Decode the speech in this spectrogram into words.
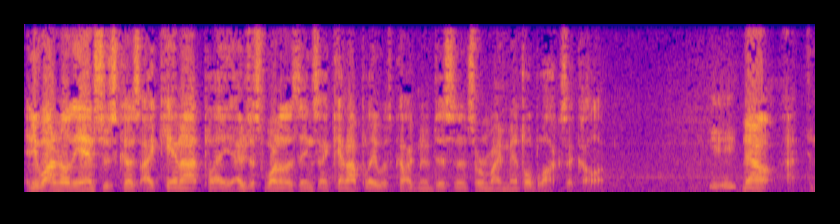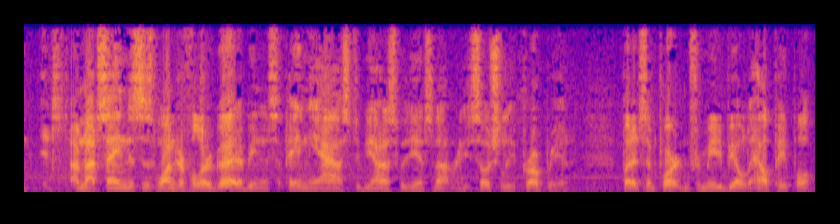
and you want to know the answers because I cannot play. I just one of the things I cannot play with cognitive dissonance or my mental blocks, I call it. Mm-hmm. Now, I'm not saying this is wonderful or good. I mean, it's a pain in the ass, to be honest with you. It's not really socially appropriate. But it's important for me to be able to help people.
